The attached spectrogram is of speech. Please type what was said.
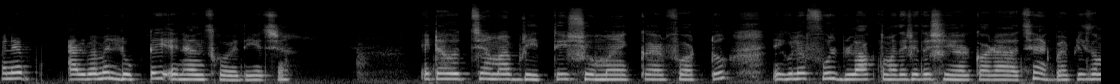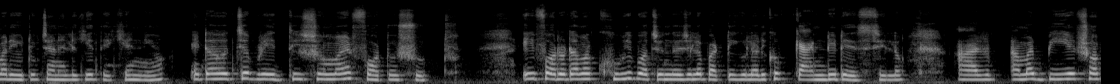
মানে অ্যালবামের লুকটাই এনহ্যান্স করে দিয়েছে। এটা হচ্ছে আমার বৃত্তির সময়কার ফটো এগুলোর ফুল ব্লগ তোমাদের সাথে শেয়ার করা আছে। একবার প্লিজ আমার ইউটিউব চ্যানেলে গিয়ে দেখে নিও। এটা হচ্ছে বৃদ্ধির সময়ের ফটোশ্যুট এই ফটোটা আমার খুবই পছন্দ হয়েছিল পার্টিকুলারই খুব ক্যান্ডিড এসেছিল। আর আমার বিয়ের সব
